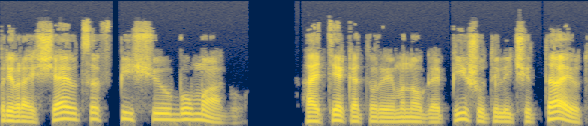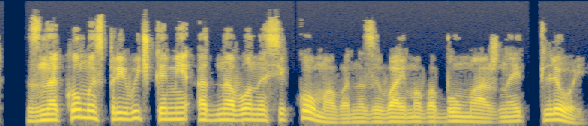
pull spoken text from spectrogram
превращаются в пищу бумагу. А те, которые много пишут или читают, знакомы с привычками одного насекомого, называемого бумажной тлей,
